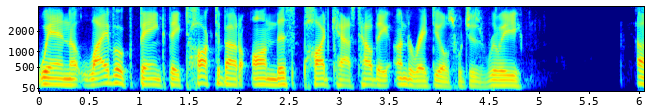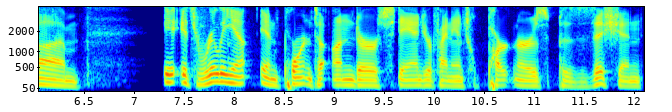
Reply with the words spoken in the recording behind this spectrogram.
when Live Oak Bank, they talked about on this podcast how they underwrite deals, which is really um, it's really uh, important to understand your financial partner's position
